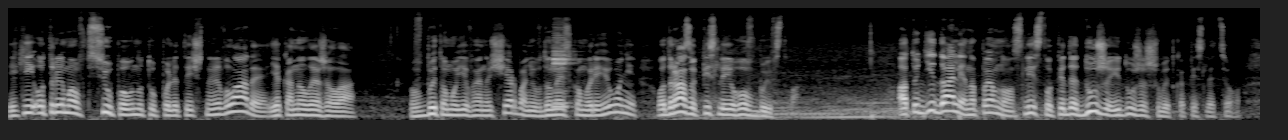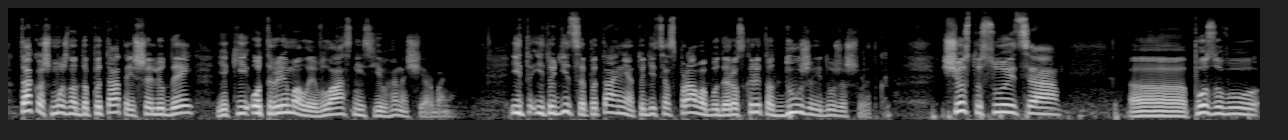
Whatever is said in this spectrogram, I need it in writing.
який отримав всю повноту політичної влади, яка належала вбитому Євгену Щербаню в Донецькому регіоні одразу після його вбивства. А тоді далі, напевно, слідство піде дуже і дуже швидко після цього. Також можна допитати ще людей, які отримали власність Євгена Щербаня. І, і тоді це питання, тоді ця справа буде розкрита дуже і дуже швидко. Що стосується е, позову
